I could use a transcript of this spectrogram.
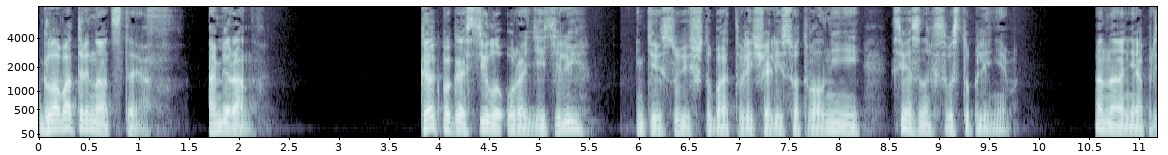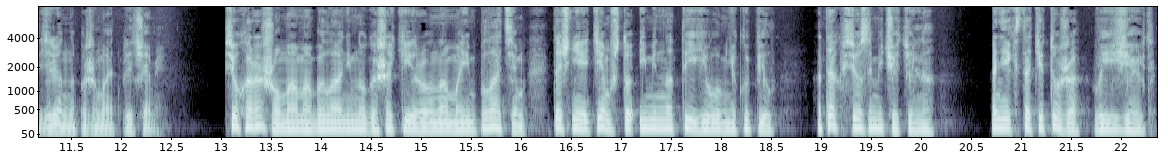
Глава 13. Амиран. Как погостила у родителей, интересуясь, чтобы отвлечь Алису от волнений, связанных с выступлением. Она неопределенно пожимает плечами. «Все хорошо, мама была немного шокирована моим платьем, точнее тем, что именно ты его мне купил. А так все замечательно. Они, кстати, тоже выезжают».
